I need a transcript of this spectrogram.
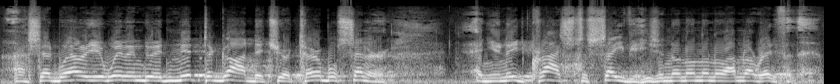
I said, Well, are you willing to admit to God that you're a terrible sinner and you need Christ to save you? He said, No, no, no, no, I'm not ready for that.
